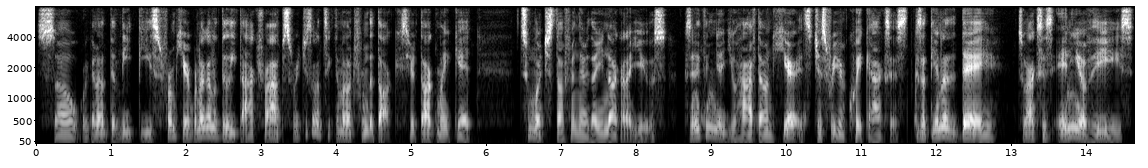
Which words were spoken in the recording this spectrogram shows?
So we're gonna delete these from here. We're not gonna delete the actual apps. We're just gonna take them out from the dock. So your dock might get too much stuff in there that you're not gonna use. Because anything that you have down here, it's just for your quick access. Because at the end of the day, to access any of these,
